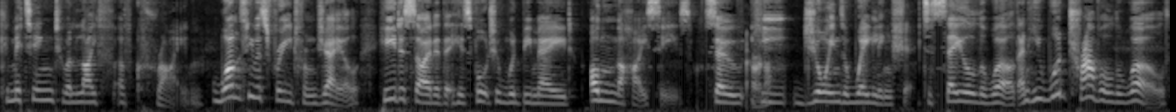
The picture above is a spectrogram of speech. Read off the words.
committing to a life of crime. Once he was freed from jail, he decided that his fortune would be made on the high seas. So he joins a whaling ship to sail the world, and he would travel the world.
